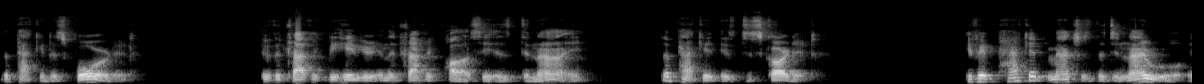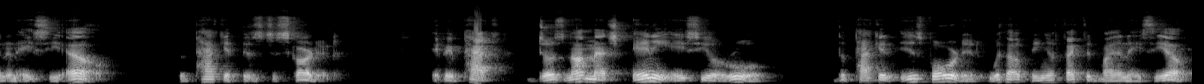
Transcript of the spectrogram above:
the packet is forwarded. If the traffic behavior in the traffic policy is deny, the packet is discarded. If a packet matches the deny rule in an ACL, the packet is discarded. If a pack does not match any ACL rule, the packet is forwarded without being affected by an ACL.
